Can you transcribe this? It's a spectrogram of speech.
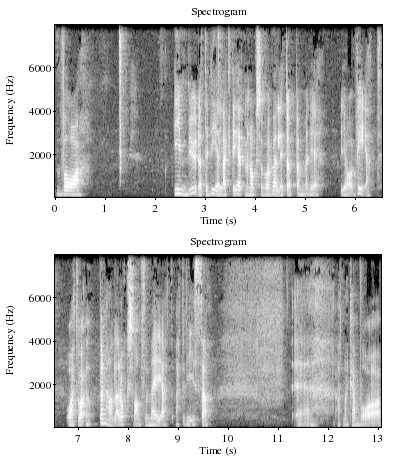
vara inbjuda till delaktighet men också vara väldigt öppen med det jag vet. Och att vara öppen handlar också om för mig att, att visa eh, att man kan vara,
